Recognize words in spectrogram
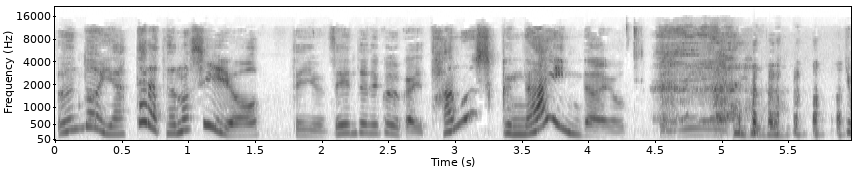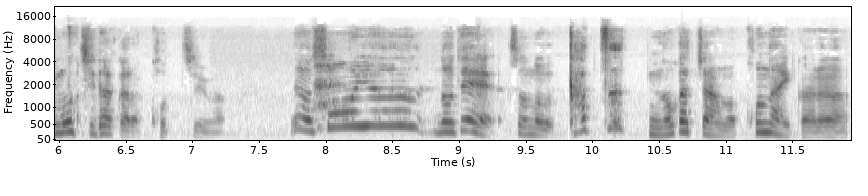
運動やったら楽しいよっていう前提で来るから楽しくないんだよっていう 気持ちだからこっちは。でもそういうのでそのガツッてのがちゃんは来ないから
